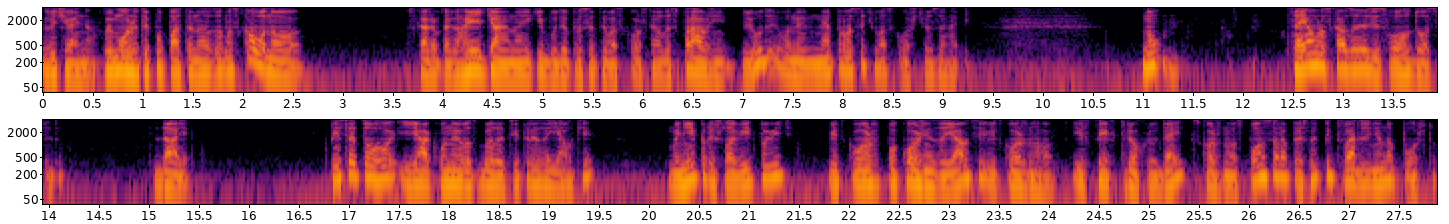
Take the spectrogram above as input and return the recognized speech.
Звичайно, ви можете попасти на замаскованого, скажімо так, гаїтянина, який буде просити вас кошти, але справжні люди вони не просять вас коштів взагалі. Ну, це я вам розказую зі свого досвіду. Далі. Після того, як вони розбили ці три заявки, мені прийшла відповідь від кож... по кожній заявці від кожного із тих трьох людей, з кожного спонсора, прийшли підтвердження на пошту.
